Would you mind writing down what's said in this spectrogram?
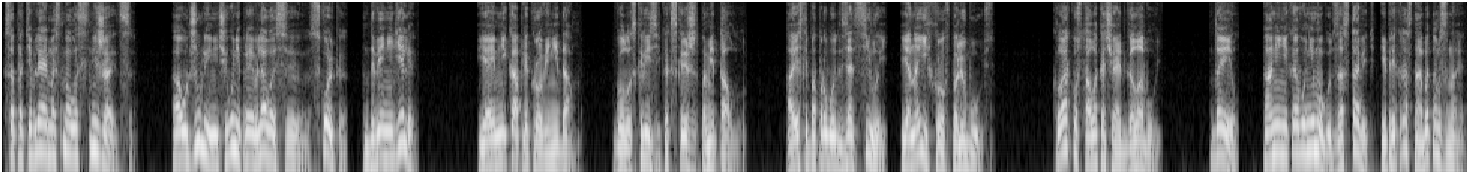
сопротивляемость малость снижается. А у Джулии ничего не проявлялось... Э, сколько? Две недели? Я им ни капли крови не дам. Голос Кризи, как скрежет по металлу. А если попробуют взять силой, я на их кровь полюбуюсь. Кларк устало качает головой. Дейл, они никого не могут заставить и прекрасно об этом знают.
